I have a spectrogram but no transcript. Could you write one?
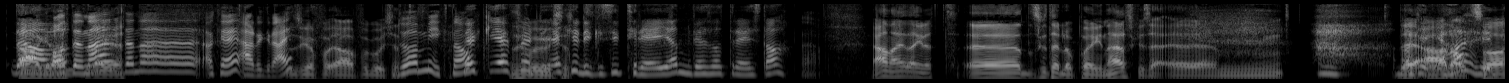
Det er greit, den er den er OK, er det greit? Du skal få, ja, få godkjent. Du har mykna opp. jeg, jeg, jeg, jeg kunne ikke si tre igjen, Vi jeg sa tre i stad. Ja, nei, det er greit. Uh, da skal vi telle opp poengene her. Skal vi se. Eh, det okay, er altså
